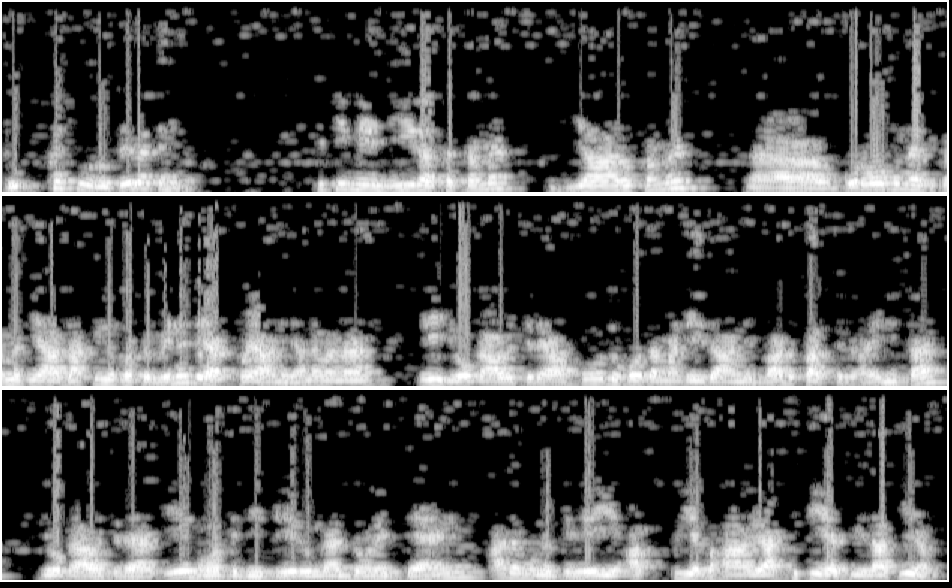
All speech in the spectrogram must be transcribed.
දුක්ඛ ස්වરૂපේ වැටහෙනවා. ඉතින් මේ නීරසකම, දියාරුකම, ගොරෝසු නැතිකම තියා දකින්නකොට වෙන දෙයක් හොයාගෙන යනවනම් ඒ යෝගාවචරය හොද හොද මඩේ දාන්නේ බඩපත් වෙනවා. ඒ නිසා යෝගාවචරය ඒ මොහොතේදී තේරුම් ගන්න ඕනේ දැන් අරමුණ කෙරෙහි අප්‍රිය භාවයක් හිතේ ඇති වෙලා තියෙනවා.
